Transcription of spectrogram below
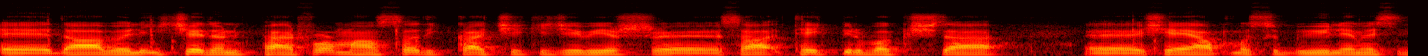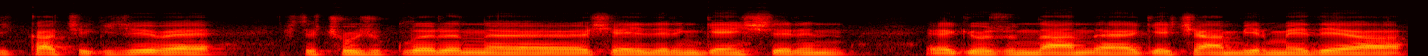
e, daha böyle içe dönük performansla dikkat çekici bir e, tek bir bakışla e, şey yapması, büyülemesi dikkat çekici ve işte çocukların, e, şeylerin, gençlerin e, gözünden e, geçen bir medya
